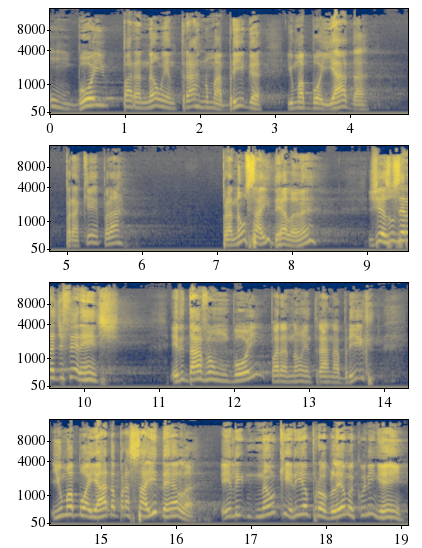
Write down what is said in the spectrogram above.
um boi para não entrar numa briga e uma boiada, para quê? Para para não sair dela, né? Jesus era diferente. Ele dava um boi para não entrar na briga e uma boiada para sair dela. Ele não queria problema com ninguém.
